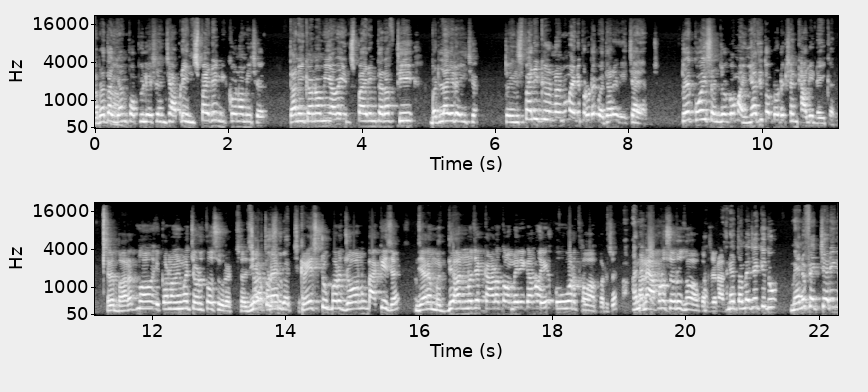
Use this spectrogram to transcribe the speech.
આપણે ત્યાં યંગ પોપ્યુલેશન છે આપણી ઇન્સ્પાયરિંગ ઇકોનોમી છે. ત્યાંની ઇકોનોમી હવે ઇન્સ્પાયરિંગ તરફથી બદલાઈ રહી છે. તો ઇન્સ્પાયરિંગ ઇકોનોમીમાં એની પ્રોડક્ટ વધારે વેચાય એમ છે. તો એ કોઈ સંજોગોમાં અહીંયાથી તો પ્રોડક્શન ખાલી નહીં કરે. એટલે ભારતનો ઇકોનોમીમાં ચડતો સુરત છે. જે આપણે ક્રેસ્ટ ઉપર જોવાનું બાકી છે. જ્યારે મધ્યાહનનો જે કાળ હતો અમેરિકાનો એ ઓવર થવા પર છે. અને- અને આપણો શરૂ થવા પર છે અને તમે જે કીધું મેન્યુફેક્ચરિંગ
